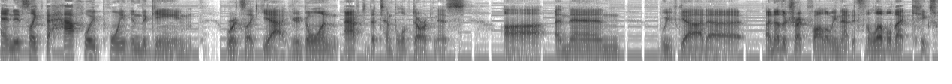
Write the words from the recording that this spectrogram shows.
And it's like the halfway point in the game where it's like, yeah, you're going after the Temple of Darkness. Uh, and then we've got uh, another track following that. It's the level that kicks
